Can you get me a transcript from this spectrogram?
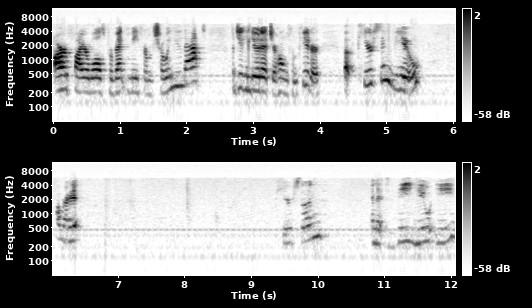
our firewalls prevent me from showing you that, but you can do it at your home computer. But Pearson VUE, I'll write it. Pearson, and it's V-U-E,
